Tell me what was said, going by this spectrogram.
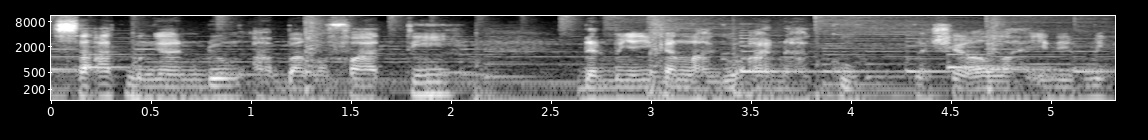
saat mengandung Abang Fatih dan menyanyikan lagu anakku. Masya Allah, ini nih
